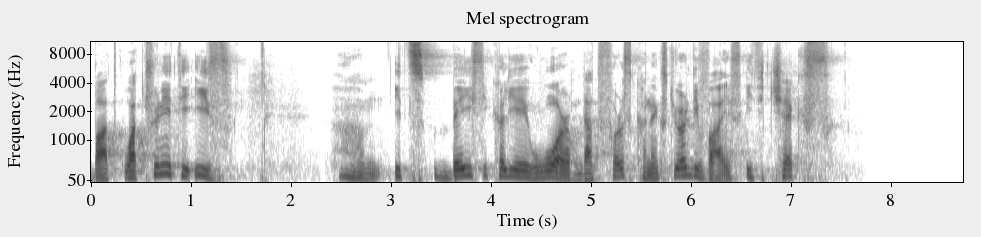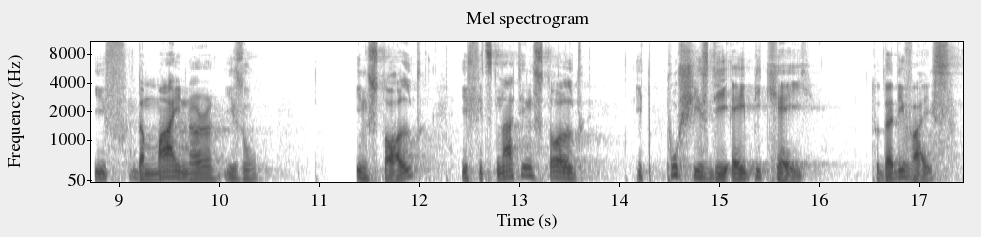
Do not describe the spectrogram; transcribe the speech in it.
But what Trinity is, um, it's basically a worm that first connects to your device. It checks if the miner is installed. If it's not installed, it pushes the APK to the device.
